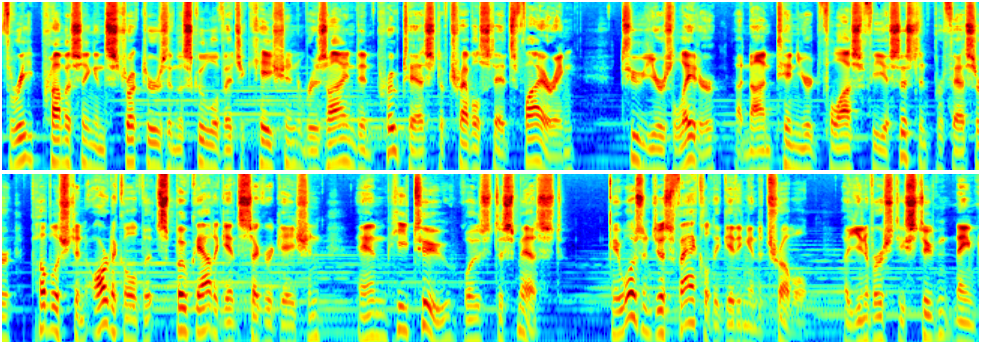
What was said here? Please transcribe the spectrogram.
Three promising instructors in the School of Education resigned in protest of Travelstead's firing. Two years later, a non tenured philosophy assistant professor published an article that spoke out against segregation, and he too was dismissed. It wasn't just faculty getting into trouble. A university student named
